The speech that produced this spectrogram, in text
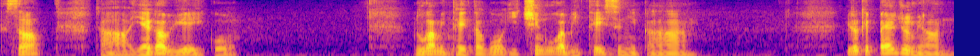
그래서 자 얘가 위에 있고 누가 밑에 있다고 이 친구가 밑에 있으니까 이렇게 빼주면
